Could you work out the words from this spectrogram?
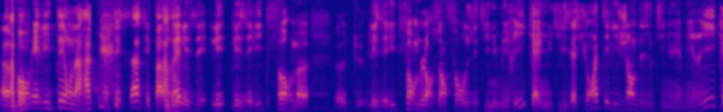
Euh, ah en réalité, on a raconté ça, c'est pas ah vrai. les, les, les, élites forment euh, les élites forment leurs enfants aux outils numériques, à une utilisation intelligente des outils numériques,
